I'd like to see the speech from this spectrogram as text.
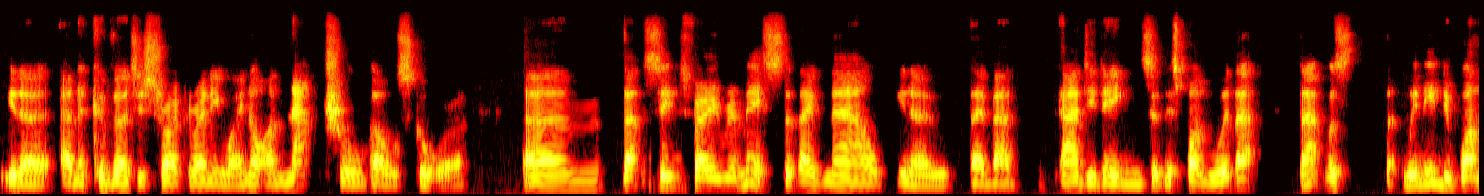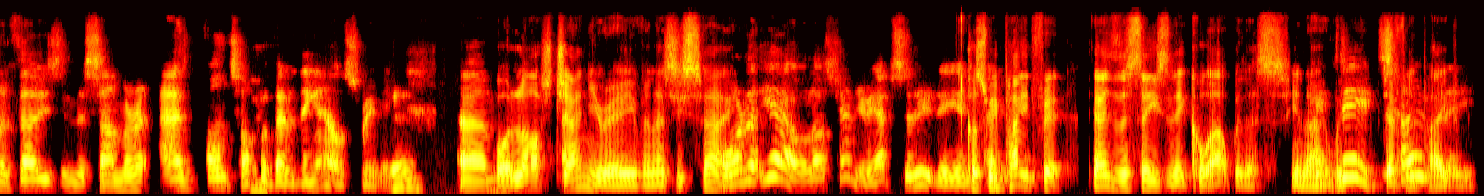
you know and a converted striker anyway, not a natural goal scorer. Um, that seems very remiss that they've now you know they've had, added Ings at this point. With that that was we needed one of those in the summer as on top of everything else, really. Yeah. Um, Well, last January, even as you say, or, yeah, well, last January, absolutely. Because we paid for it. At the end of the season, it caught up with us. You know, It we did definitely totally, paid.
